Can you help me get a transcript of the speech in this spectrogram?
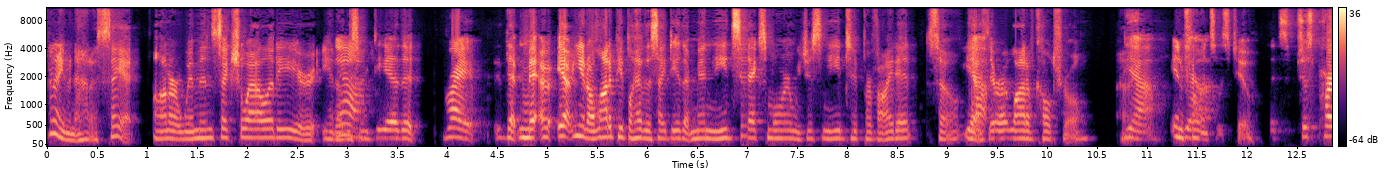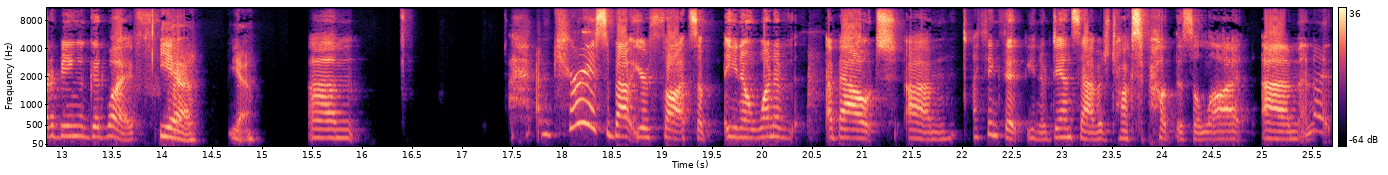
i don't even know how to say it. Honor women's sexuality or you know this idea that right. that you know a lot of people have this idea that men need sex more and we just need to provide it. So yeah, Yeah. there are a lot of cultural uh, yeah. Influences too. It's just part of being a good wife yeah. yeah. Um i'm curious about your thoughts of you know one of about um i think that you know dan savage talks about this a lot. Um and I,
